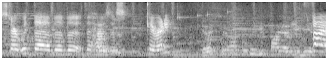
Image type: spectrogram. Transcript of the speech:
Start with the the the, the houses. Okay, ready? Fire!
